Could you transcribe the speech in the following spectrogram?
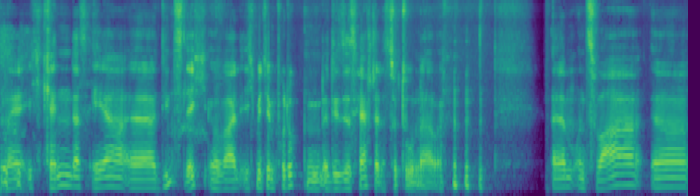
nee, ich kenne das eher äh, dienstlich, weil ich mit den Produkten dieses Herstellers zu tun habe. ähm, und zwar äh,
